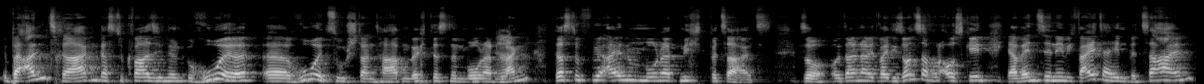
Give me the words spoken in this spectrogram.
beantragen, dass du quasi einen Ruhe, äh, Ruhezustand haben möchtest, einen Monat ja. lang, dass du für einen Monat nicht bezahlst. So, und dann halt, weil die sonst davon ausgehen, ja, wenn sie nämlich weiterhin bezahlen,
